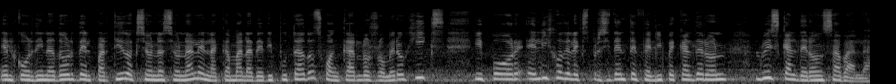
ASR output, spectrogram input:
el coordinador del Partido Acción Nacional en la Cámara de Diputados, Juan Carlos Romero Hicks, y por el hijo del expresidente Felipe Calderón, Luis Calderón Zavala.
